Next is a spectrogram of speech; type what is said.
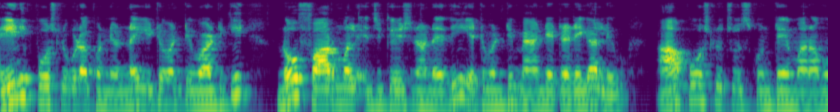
లేని పోస్టులు కూడా కొన్ని ఉన్నాయి. ఇటువంటి వాటికి నో ఫార్మల్ ఎడ్యుకేషన్ అనేది ఎటువంటి మ్యాండేటరీగా లేవు. ఆ పోస్టులు చూసుకుంటే మనము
